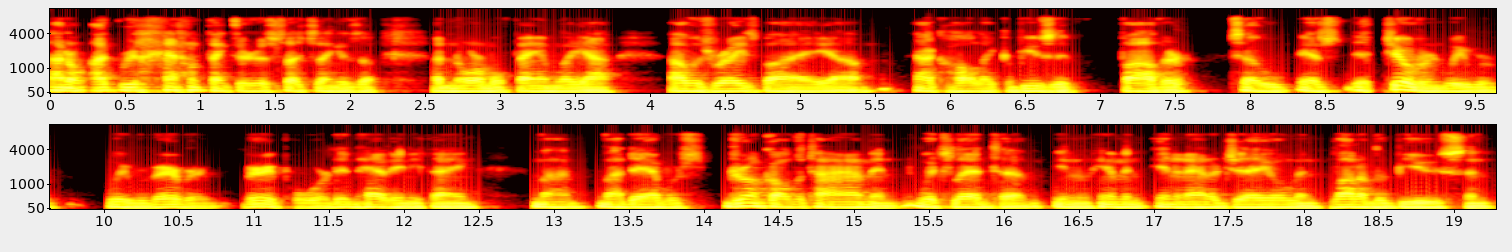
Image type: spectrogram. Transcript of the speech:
I don't. I really. I don't think there is such thing as a, a normal family. I I was raised by um, alcoholic, abusive father. So as, as children, we were we were very very very poor. Didn't have anything my my dad was drunk all the time, and which led to you know him in, in and out of jail and a lot of abuse and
